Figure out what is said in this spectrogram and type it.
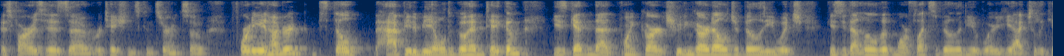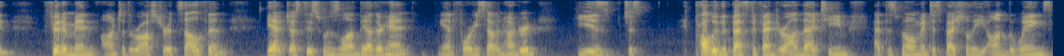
as far as his uh, rotation is concerned. So 4800, still happy to be able to go ahead and take him. He's getting that point guard, shooting guard eligibility, which gives you that little bit more flexibility of where you actually can fit him in onto the roster itself. And yeah, Justice Winslow on the other hand, again 4700, he is just probably the best defender on that team at this moment, especially on the wings.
